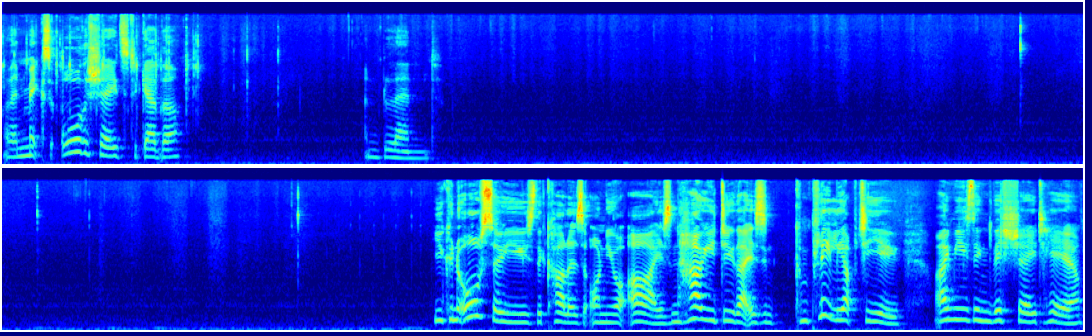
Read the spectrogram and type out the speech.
And then mix all the shades together and blend. You can also use the colours on your eyes and how you do that is completely up to you. I'm using this shade here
